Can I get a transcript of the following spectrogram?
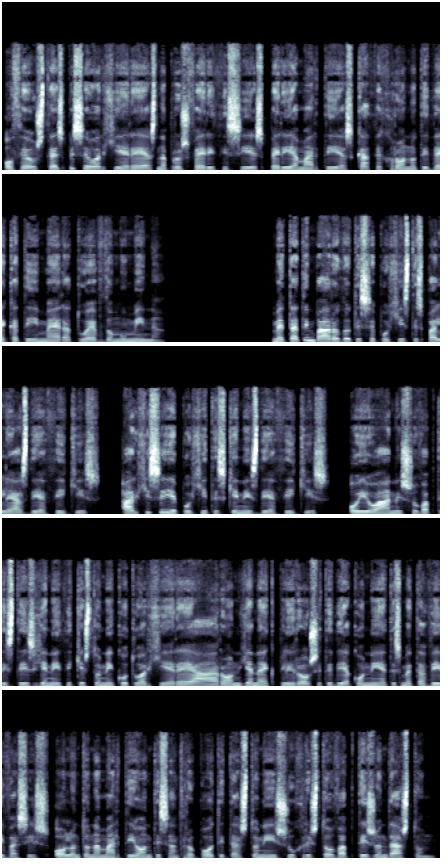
ο Θεός θέσπισε ο αρχιερέας να προσφέρει θυσίες περί αμαρτίας κάθε χρόνο τη δέκατη ημέρα του 7ου μήνα. Μετά την πάροδο της εποχής της Παλαιάς Διαθήκης, άρχισε η εποχή της Καινής Διαθήκης, ο Ιωάννης ο Βαπτιστής γεννήθηκε στον οίκο του αρχιερέα Ααρών για να εκπληρώσει τη διακονία της μεταβίβασης όλων των αμαρτιών της ανθρωπότητας στον Ιησού Χριστό βαπτίζοντάς τον.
